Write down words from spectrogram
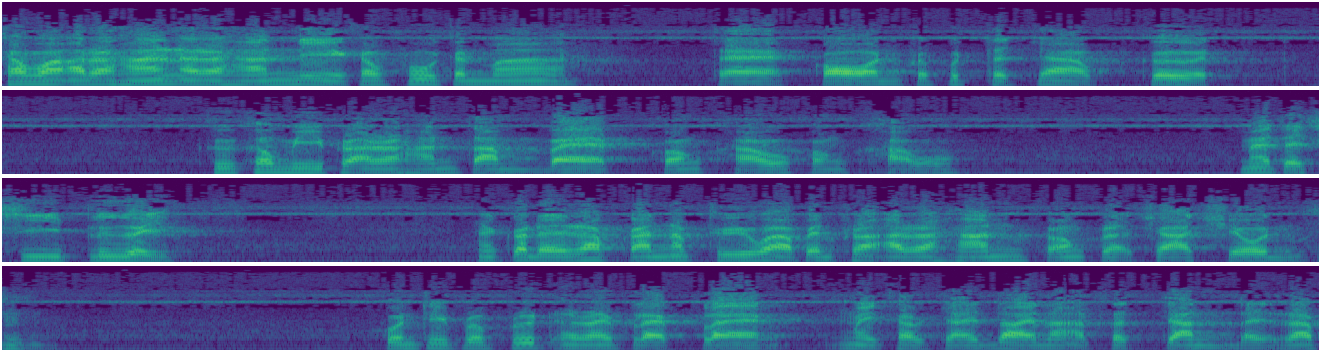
คำว่าอารหันต์อรหันต์นี่เขาพูดกันมา แต่ก่อนพระพุทธเจ้าเกิด คือเขามีพระอรหันต์ตามแบบของเขาของเขา แม้แต่ชีเปลือยก็ได้รับการนับถือว่าเป็นพระอรหันต์ของประชาชน คนที่ประพฤติอะไรแปลกๆ ไม่เข้าใจได้น่าอัศจรรย์ได้รับ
